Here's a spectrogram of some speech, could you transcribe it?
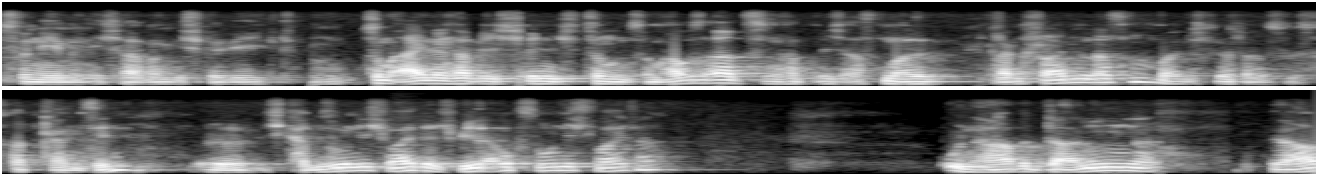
zu nehmen. Ich habe mich bewegt. Zum einen habe ich, bin ich zum, zum Hausarzt und habe mich erstmal krank schreiben lassen, weil ich gesagt habe, das hat keinen Sinn. Äh, ich kann so nicht weiter, ich will auch so nicht weiter. Und habe dann ja,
